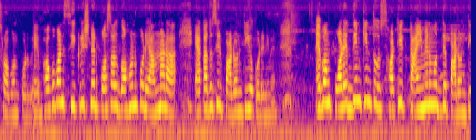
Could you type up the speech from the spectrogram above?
শ্রবণ করবে। ভগবান শ্রীকৃষ্ণের প্রসাদ গ্রহণ করে আপনারা একাদশীর পালনটিও করে নেবেন। এবং পরের দিন কিন্তু সঠিক টাইমের মধ্যে পালনটি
